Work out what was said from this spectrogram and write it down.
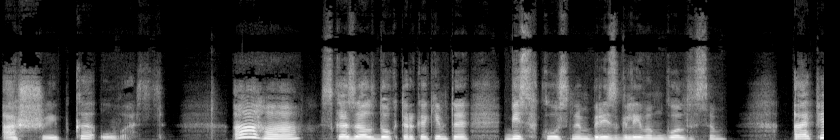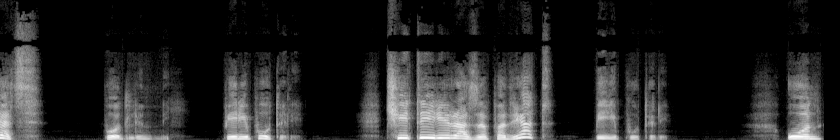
ошибка у вас. — Ага, — сказал доктор каким-то безвкусным, брезгливым голосом. — Опять подлинный. Перепутали. Четыре раза подряд перепутали. Он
